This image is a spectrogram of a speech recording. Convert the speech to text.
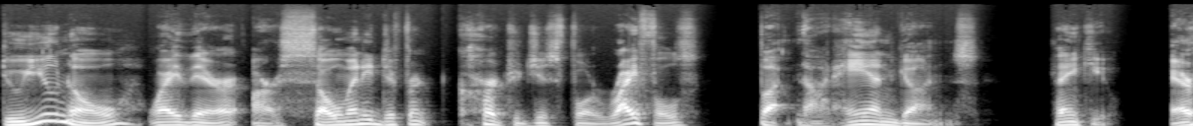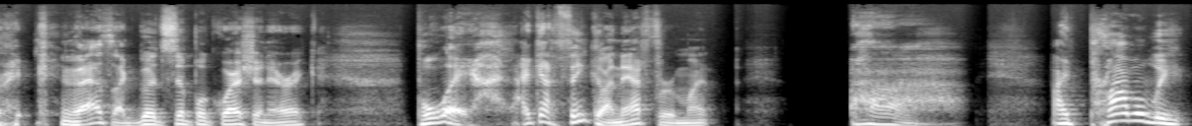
do you know why there are so many different cartridges for rifles, but not handguns? Thank you, Eric. That's a good, simple question, Eric. Boy, I got to think on that for a moment. Ah, I probably,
